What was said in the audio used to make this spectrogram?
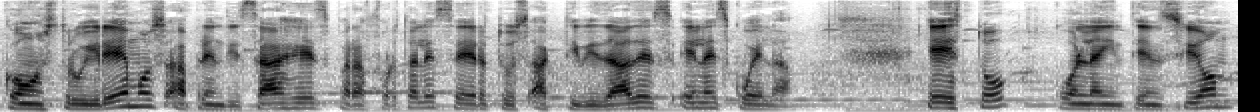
construiremos aprendizajes para fortalecer tus actividades en la escuela. Esto con la intención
